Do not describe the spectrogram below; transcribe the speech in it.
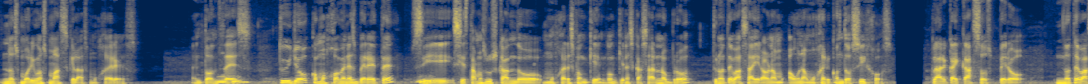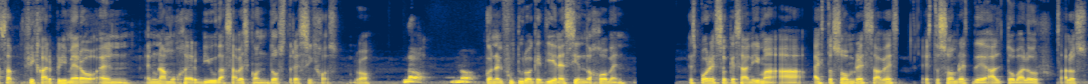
nos morimos más que las mujeres. Entonces, tú y yo, como jóvenes berete, si, si estamos buscando mujeres con, quien, con quienes casarnos, bro, tú no te vas a ir a una, a una mujer con dos hijos. Claro que hay casos, pero no te vas a fijar primero en, en una mujer viuda, ¿sabes? Con dos, tres hijos, bro. No, no. Con el futuro que tienes siendo joven. Es por eso que se anima a, a estos hombres, ¿sabes? Estos hombres de alto valor, a los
